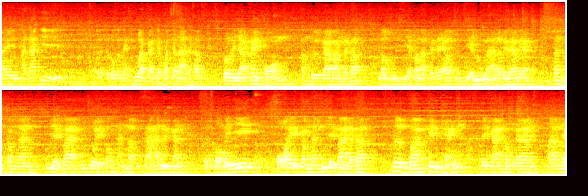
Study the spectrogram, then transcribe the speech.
ในฐานะที่จะลงตำแหน่งผู้ว่าการจังหวัดยะลานะครับ ก็เลยอยากให้ของอำเภอกาบังนะครับ เราสูญเสียประหลัดไปแล้ว ลูกหลานเราไปแล้วเนี่ยท่านกำนันผู้ใหญ่บ้านผู้ช่วยต้องหันมาปรึกษาหารือกันเอ่อต่อไปนี้ขอให้กำนันผู้ใหญ่บ้านนะครับ เพิ่มความเข้มแข็งในการทำงานตามแน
